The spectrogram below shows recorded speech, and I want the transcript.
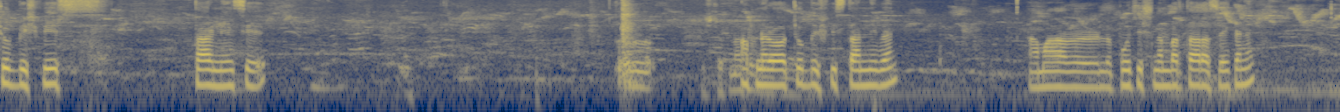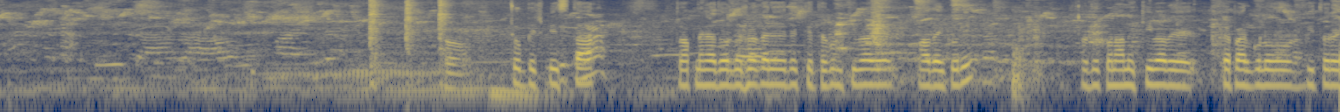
চব্বিশ পিস তার নিয়েছে। তো আপনারাও চব্বিশ পিস তার নেবেন। আমার পঁচিশ নাম্বার তার আছে এখানে। তো চব্বিশ পিস তার। তো আপনারা ধৈর্য সহকারে দেখতে থাকুন, কীভাবে আদায় করি। তো দেখুন, আমি কীভাবে পেপারগুলোর ভিতরে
